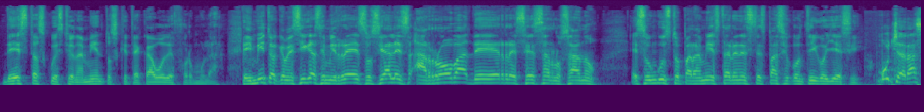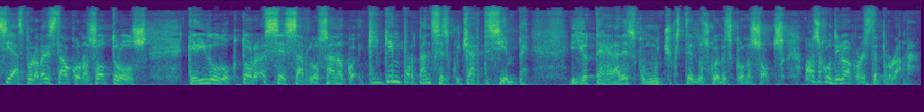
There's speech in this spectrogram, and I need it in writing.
de estos cuestionamientos que te acabo de formular. Te invito a que me sigas en mis redes sociales, arroba DR César Lozano. Es un gusto para mí estar en este espacio contigo, Jesse. Muchas gracias por haber estado con nosotros, querido doctor César Lozano. Qué, qué importante es escucharte siempre. Y yo te agradezco mucho que estés los jueves con nosotros. Vamos a continuar con este programa.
